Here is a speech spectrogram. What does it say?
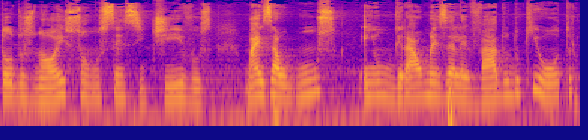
todos nós somos sensitivos, mas alguns em um grau mais elevado do que outro.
